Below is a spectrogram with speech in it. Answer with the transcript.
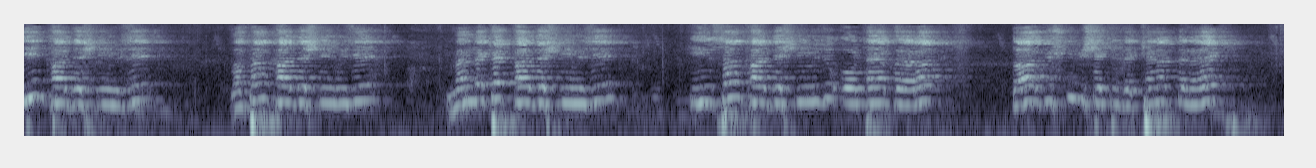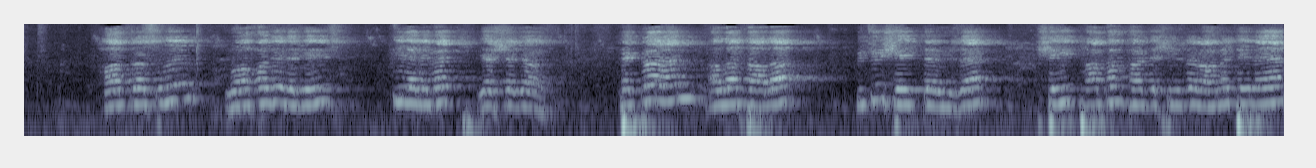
din kardeşliğimizi, vatan kardeşliğimizi, memleket kardeşliğimizi, insan kardeşliğimizi ortaya koyarak daha güçlü bir şekilde kenetlenerek hatırasını muhafaza edeceğiz, ilelebet yaşayacağız. Tekraren allah Teala bütün şehitlerimize, şehit Hakan kardeşimize rahmet eyleye,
